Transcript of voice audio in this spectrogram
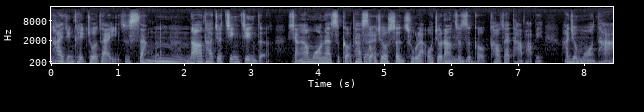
他已经可以坐在椅子上了，然后他就静静的想要摸那只狗，他手就伸出来，我就让这只狗靠在他旁边，他就摸它，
